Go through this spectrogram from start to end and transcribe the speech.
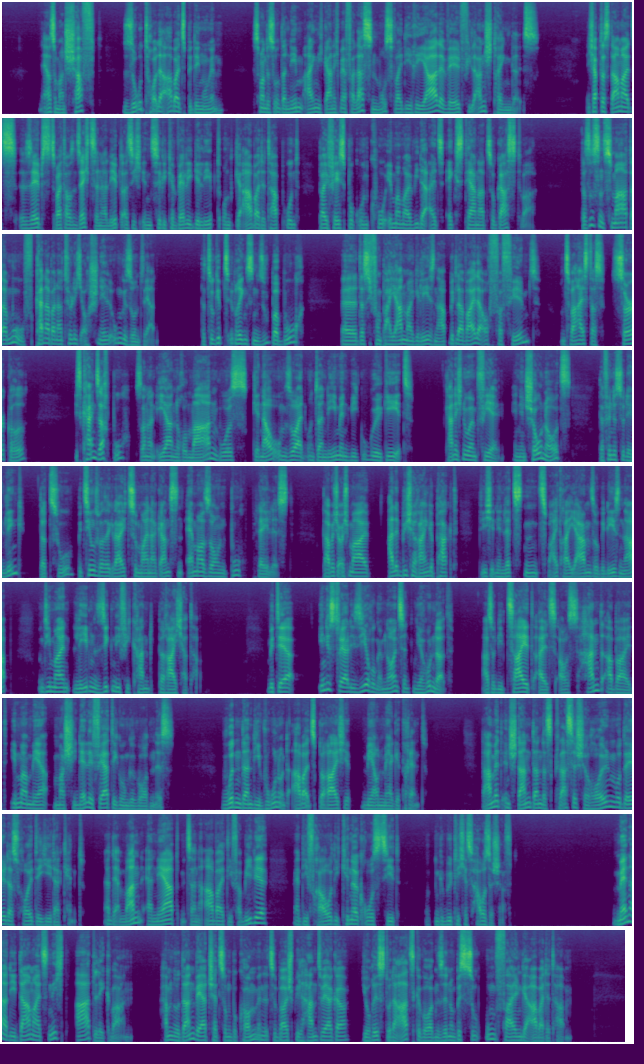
Also man schafft so tolle Arbeitsbedingungen, dass man das Unternehmen eigentlich gar nicht mehr verlassen muss, weil die reale Welt viel anstrengender ist. Ich habe das damals äh, selbst 2016 erlebt, als ich in Silicon Valley gelebt und gearbeitet habe und bei Facebook und Co immer mal wieder als Externer zu Gast war. Das ist ein smarter Move, kann aber natürlich auch schnell ungesund werden. Dazu gibt es übrigens ein super Buch, äh, das ich vor ein paar Jahren mal gelesen habe, mittlerweile auch verfilmt. Und zwar heißt das Circle. Ist kein Sachbuch, sondern eher ein Roman, wo es genau um so ein Unternehmen wie Google geht. Kann ich nur empfehlen. In den Show Notes, da findest du den Link dazu, beziehungsweise gleich zu meiner ganzen Amazon-Buch-Playlist. Da habe ich euch mal alle Bücher reingepackt, die ich in den letzten zwei, drei Jahren so gelesen habe und die mein Leben signifikant bereichert haben. Mit der Industrialisierung im 19. Jahrhundert, also die Zeit, als aus Handarbeit immer mehr maschinelle Fertigung geworden ist, wurden dann die Wohn- und Arbeitsbereiche mehr und mehr getrennt. Damit entstand dann das klassische Rollenmodell, das heute jeder kennt. Ja, der Mann ernährt mit seiner Arbeit die Familie, während die Frau die Kinder großzieht und ein gemütliches Hause schafft. Männer, die damals nicht adlig waren, haben nur dann Wertschätzung bekommen, wenn sie zum Beispiel Handwerker, Jurist oder Arzt geworden sind und bis zum Umfallen gearbeitet haben.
